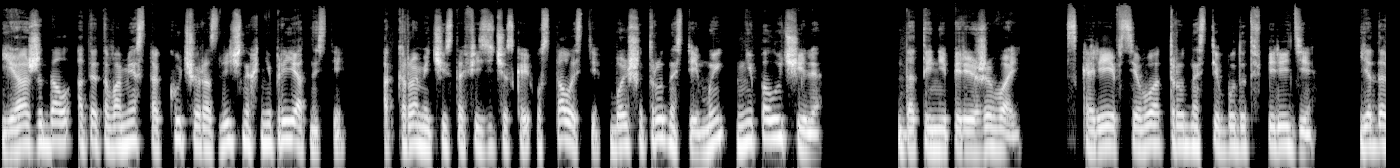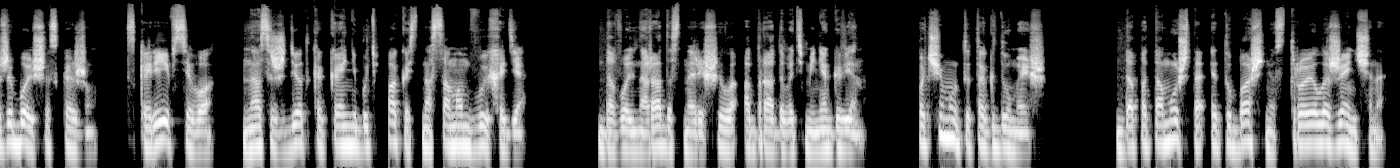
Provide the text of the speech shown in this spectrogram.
Я ожидал от этого места кучу различных неприятностей, а кроме чисто физической усталости, больше трудностей мы не получили. Да ты не переживай. Скорее всего, трудности будут впереди. Я даже больше скажу. Скорее всего, нас ждет какая-нибудь пакость на самом выходе. Довольно радостно решила обрадовать меня Гвен. Почему ты так думаешь? Да потому что эту башню строила женщина,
